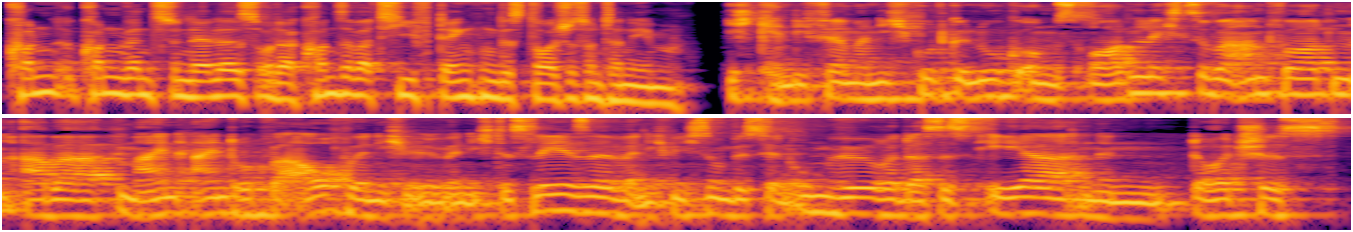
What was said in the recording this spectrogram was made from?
kon konventionelles oder konservativ denkendes deutsches Unternehmen? Ich kenne die Firma nicht gut genug, um es ordentlich zu beantworten, aber mein Eindruck war auch, wenn ich, wenn ich das lese, wenn ich mich so ein bisschen umhöre, dass es eher ein deutsches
